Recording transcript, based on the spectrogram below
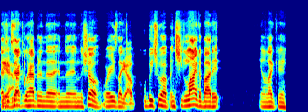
That's Yeah. exactly what happened in the in the in the show where he's like, Yep. "Who beat you up?" And she lied about it. You know, like, eh.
